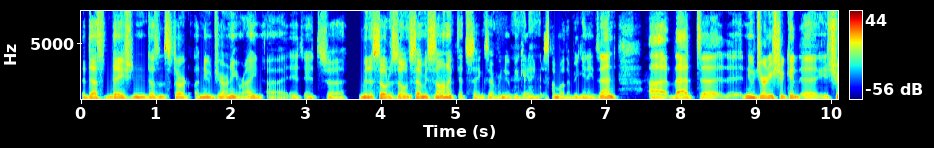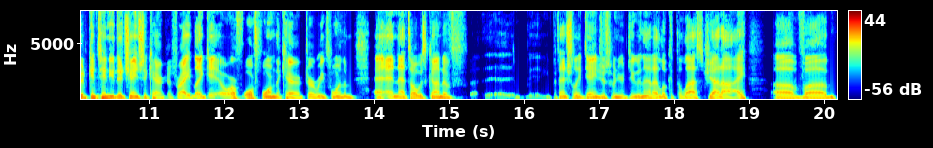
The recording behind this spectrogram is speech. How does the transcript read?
the destination doesn't start a new journey, right? Uh, it, it's uh, Minnesota's own semisonic that sings every new beginning to some other beginning's end. Uh, that uh, new journey should uh, should continue to change the characters, right? Like eh, or or form the character, or reform them, and, and that's always kind of potentially dangerous when you're doing that. I look at the Last Jedi of um,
